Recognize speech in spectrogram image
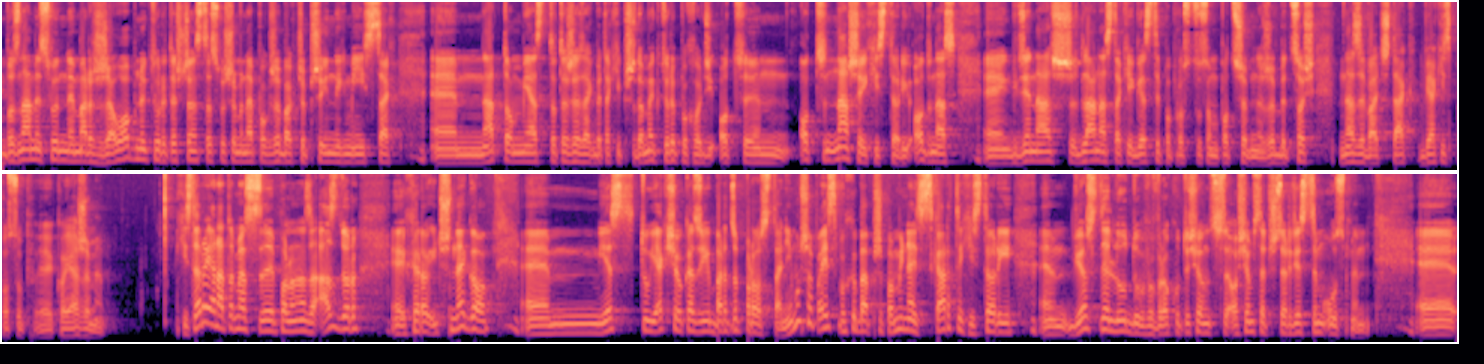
bo znamy słynny marsz żałobny, który też często słyszymy na pogrzebach czy przy innych miejscach. Natomiast to też jest jakby taki przydomek, który pochodzi od, od naszej historii, od nas, e, gdzie nasz, dla nas takie gesty po prostu są potrzebne, żeby coś nazywać tak, w jaki sposób e, kojarzymy. Historia natomiast y, Poloneza Asdor y, heroicznego jest tu, jak się okazuje, bardzo prosta. Nie muszę Państwu chyba przypominać z karty historii wiosny ludów w roku 1848. E,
